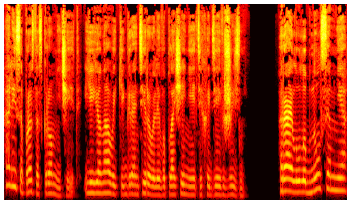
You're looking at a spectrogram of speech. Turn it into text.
Алиса просто скромничает. Ее навыки гарантировали воплощение этих идей в жизнь. Райл улыбнулся мне,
